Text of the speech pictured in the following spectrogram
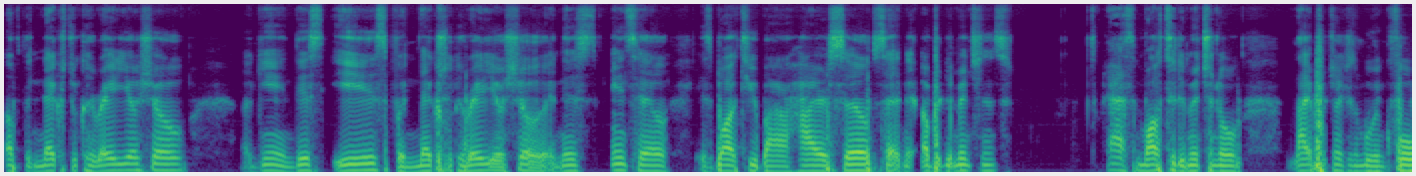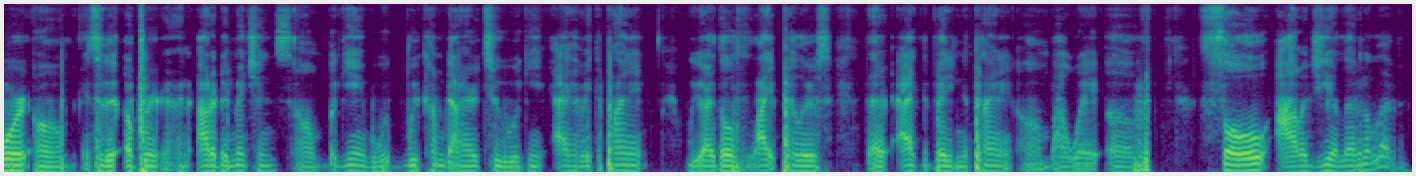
of the next Nuclear Radio Show. Again, this is for Next Nuclear Radio Show, and this intel is brought to you by our higher self set in the upper dimensions as multi-dimensional light projections moving forward um, into the upper and outer dimensions. Um, again, we, we, come down here to again activate the planet. We are those light pillars that are activating the planet um, by way of Soulology 1111.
